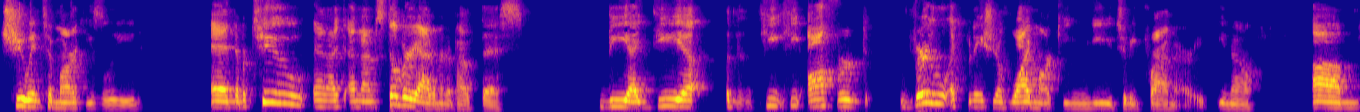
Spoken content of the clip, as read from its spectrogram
chew into Markey's lead. And number two, and I and I'm still very adamant about this, the idea he he offered very little explanation of why Markey needed to be primary. You know, um,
